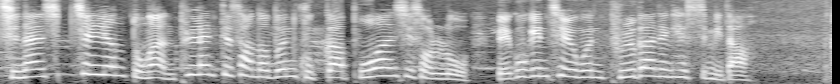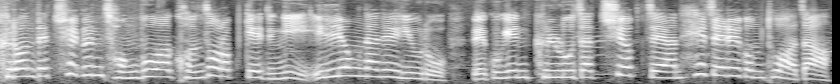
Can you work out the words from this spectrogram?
지난 17년 동안 플랜트 산업은 국가 보안 시설로 외국인 채용은 불가능했습니다. 그런데 최근 정부와 건설업계 등이 인력난을 이유로 외국인 근로자 취업 제한 해제를 검토하자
